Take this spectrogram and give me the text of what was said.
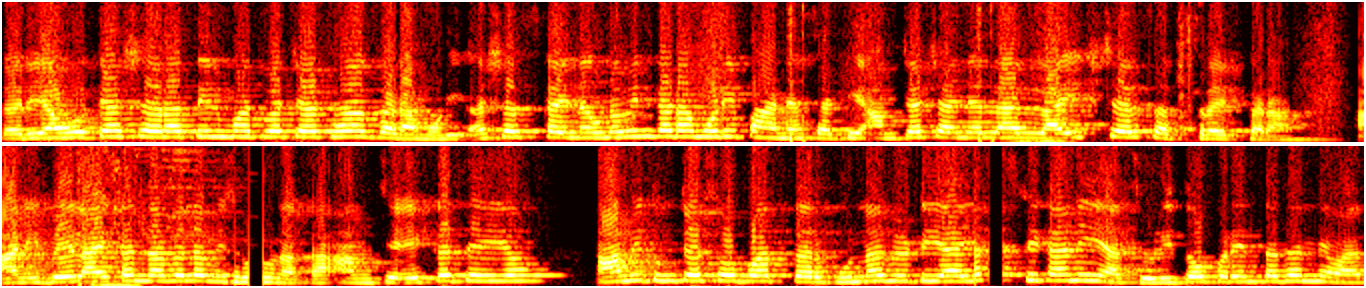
तर या होत्या शहरातील महत्त्वाच्या ठळक घडामोडी. अशाच काही नवनवीन घडामोडी पाहण्यासाठी आमच्या चॅनलला लाईक शेअर सबस्क्राईब करा. आणि बेल आयकॉन दाबायला विसरू नका. आमचे एकच ध्येय आम्ही तुमच्यासोबत तर पुन्हा भेटूया. याच ठिकाणी याच वेळी तोपर्यंत धन्यवाद.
